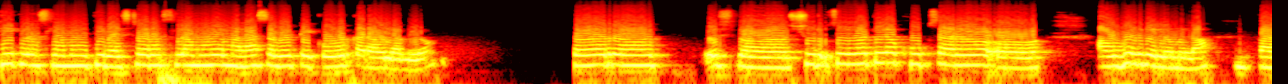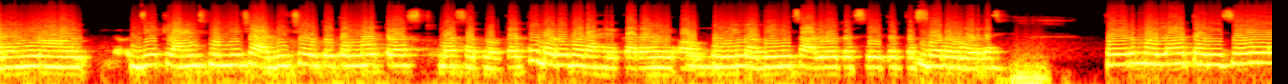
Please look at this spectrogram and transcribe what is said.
ठीक नसल्यामुळे ती रेस्टवर असल्यामुळे मला सगळं टेक ओव्हर करावं लागलं. तर सुरुवातीला खूप सारं अवघड गेलं मला. कारण जे क्लायंट्स मम्मीच्या आधीचे होते त्यांना ट्रस्ट बसत नव्हता. ते बरोबर आहे. कारण कोणी नवीन चालवत असेल तर तसं बरोबर होणारच. तर मला त्यांचं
